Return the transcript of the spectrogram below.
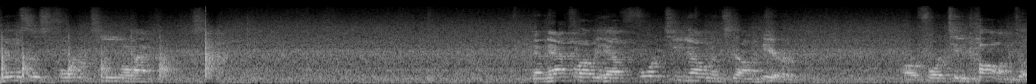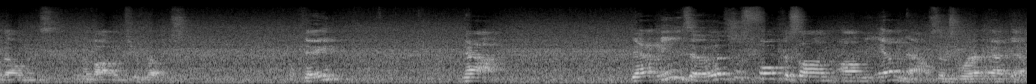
gives us 14 electrons. And that's why we have 14 elements down here, or 14 columns of elements in the bottom two rows. Okay? Now, that means that, let's just focus on, on the M now, since we're at that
